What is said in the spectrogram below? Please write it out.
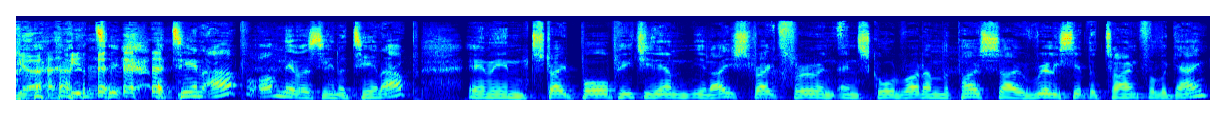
Yeah. a 10 up. I've never seen a 10 up. And then straight ball, Peachy down, you know, straight through and, and scored right on the post. So really set the tone for the game.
